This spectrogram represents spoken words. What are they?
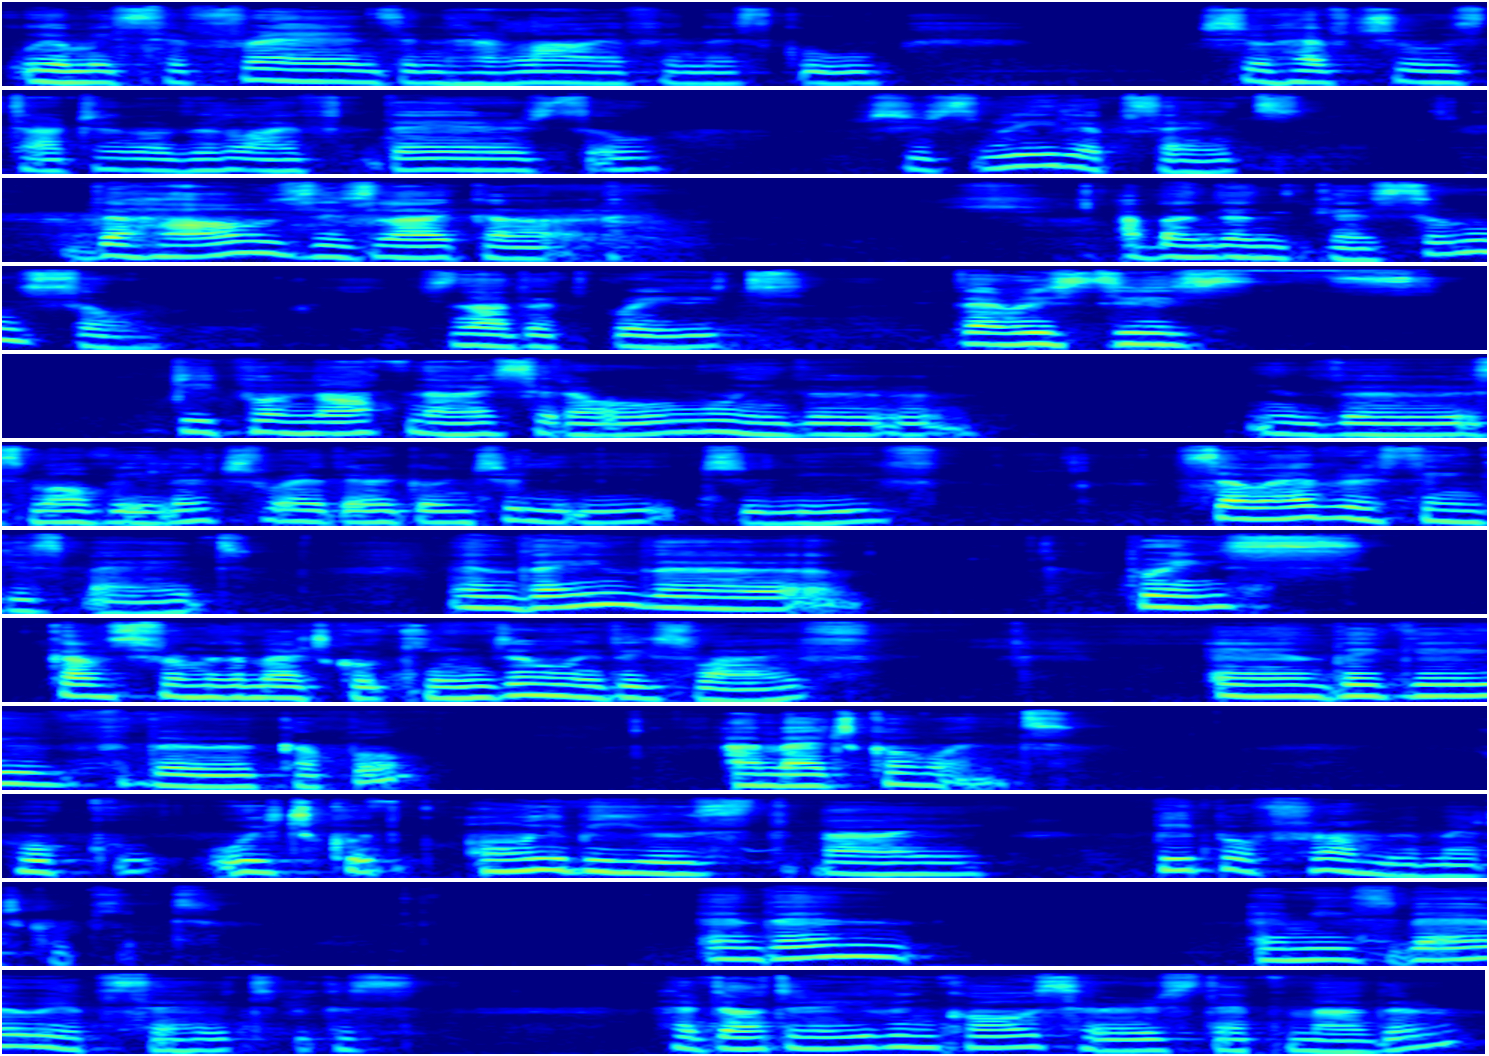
will miss her friends and her life in the school. She'll have to start another life there, so she's really upset. The house is like a abandoned castle, so it's not that great. There is these people not nice at all in the in the small village where they're going to live to live. So everything is bad. And then the prince comes from the magical kingdom with his wife and they gave the couple a magical wand who, which could only be used by people from the magical kingdom. And then Amy is very upset because her daughter even calls her stepmother.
